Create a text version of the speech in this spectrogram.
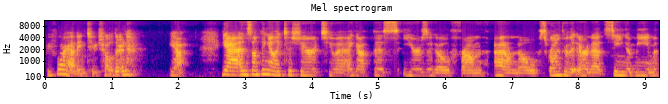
before having two children. Yeah. Yeah, and something I like to share too. I, got this years ago from I don't know, scrolling through the internet, seeing a meme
